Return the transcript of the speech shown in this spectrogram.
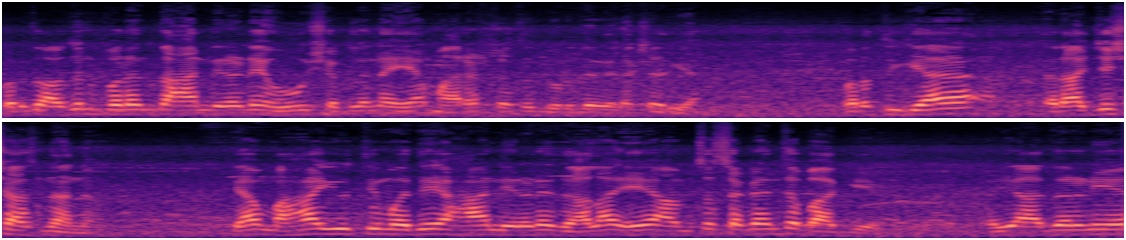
परंतु अजूनपर्यंत हा निर्णय होऊ शकला नाही या महाराष्ट्राचं दुर्दैव लक्षात घ्या. परंतु या राज्य शासनानं या महायुतीमध्ये हा निर्णय झाला हे आमचं सगळ्यांचं भाग्य आहे. म्हणजे आदरणीय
